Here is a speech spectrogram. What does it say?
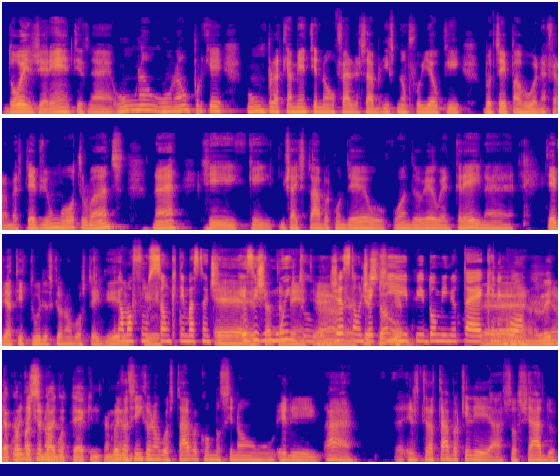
dois gerentes, né? Um não, um não, porque um praticamente não, o Feller sabe disso, não fui eu que botei para rua, né, Feller? Mas teve um outro antes, né? que, que já estava com Deus quando eu entrei, né? Teve atitudes que eu não gostei dele. É uma porque... função que tem bastante. É, exige muito é, gestão de equipe, domínio técnico. É, a lei da capacidade não, técnica. Coisa né? assim que eu não gostava, como se não. Ele. Ah, ele tratava aquele associado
